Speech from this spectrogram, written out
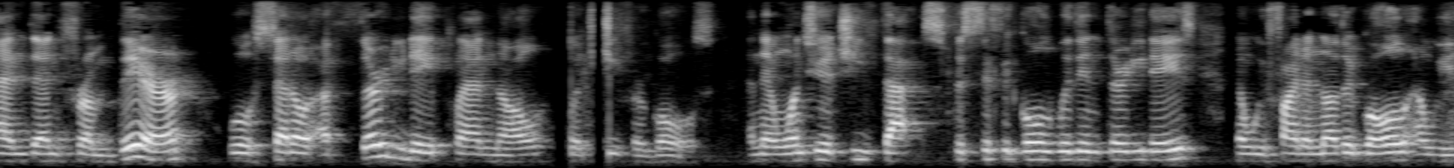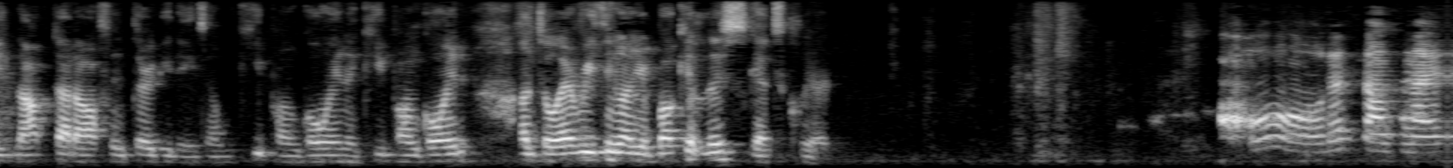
And then from there we'll set out a 30 day plan now to achieve our goals. And then once you achieve that specific goal within 30 days then we find another goal and we knock that off in 30 days. And we keep on going and keep on going until everything on your bucket list gets cleared Oh, that sounds nice.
